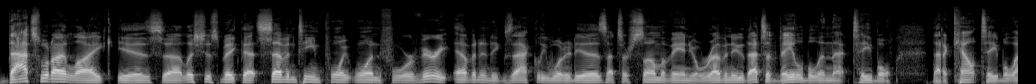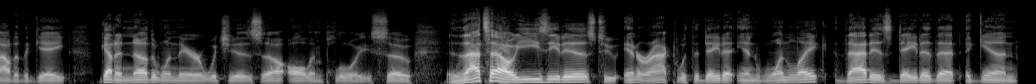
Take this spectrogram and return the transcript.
That's what I like is uh, let's just make that 17.14 very evident exactly what it is. That's our sum of annual revenue. That's available in that table, that account table out of the gate. I've got another one there which is uh, all employees. So that's how easy it is to interact with the data in OneLake. That is data that, again,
